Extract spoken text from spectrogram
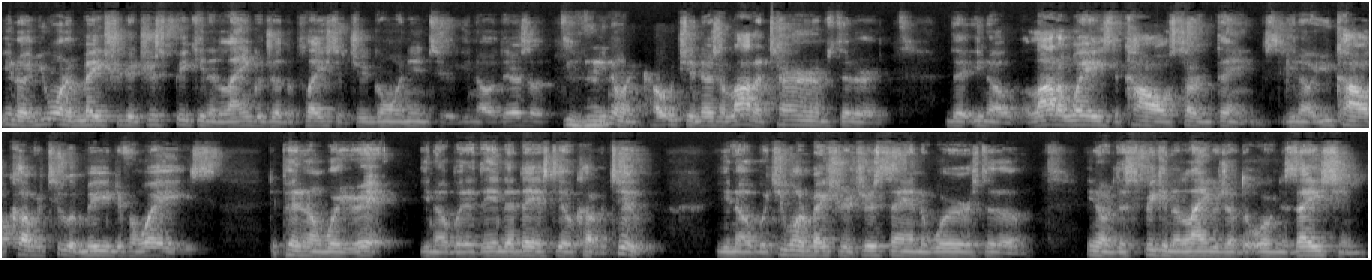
you know, you want to make sure that you're speaking the language of the place that you're going into. You know, there's a, mm-hmm. you know, in coaching, there's a lot of terms that are, that, you know, a lot of ways to call certain things. You know, you call cover two a million different ways, depending on where you're at, you know, but at the end of the day, it's still cover two, you know, but you want to make sure that you're saying the words that are, you know, the speaking the language of the organization.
